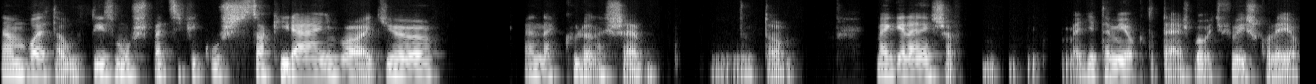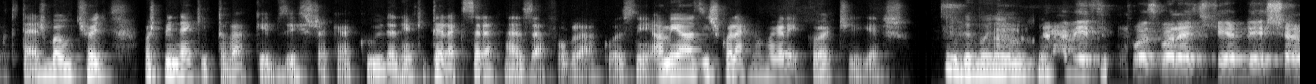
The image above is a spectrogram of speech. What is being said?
nem volt autizmus specifikus szakirány, vagy ennek különösebb, nem tudom, megjelenés a egyetemi oktatásba, vagy főiskolai oktatásba, úgyhogy most mindenkit továbbképzésre kell küldeni, aki tényleg szeretne ezzel foglalkozni, ami az iskoláknak meg elég költséges. Ú, de bonyolult. Van egy kérdésem,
